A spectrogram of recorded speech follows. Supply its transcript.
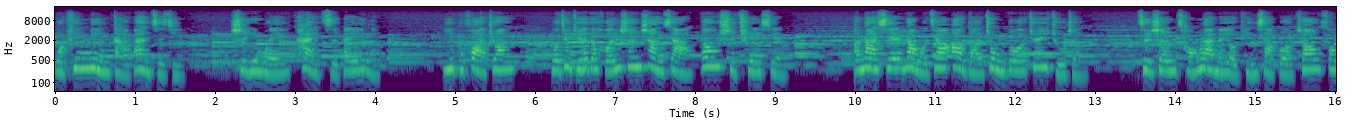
我拼命打扮自己，是因为太自卑了。一不化妆，我就觉得浑身上下都是缺陷。而那些让我骄傲的众多追逐者，自身从来没有停下过招蜂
